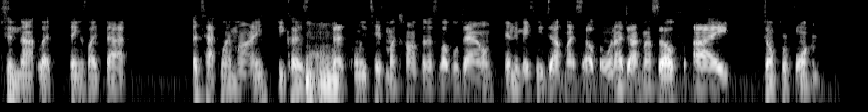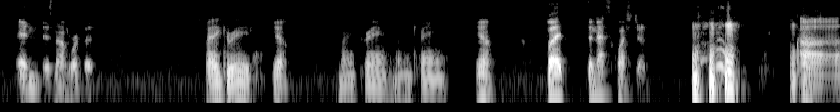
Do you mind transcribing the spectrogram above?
to not let things like that attack my mind because Mhm. that only takes my confidence level down and it makes me doubt myself. And when I doubt myself, I don't perform, and it's not worth it. I agree. Yeah. I agree. I agree. Yeah. But the next question okay. uh,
